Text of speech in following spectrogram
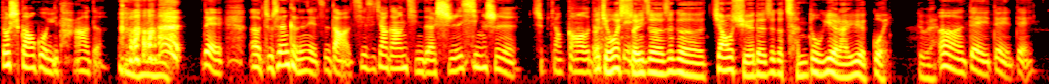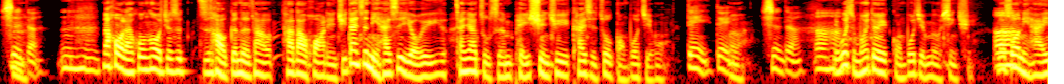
都是高过于他的。对，呃，主持人可能也知道，其实教钢琴的时薪是是比较高的，而且会随着这个教学的这个程度越来越贵，对不对？嗯，对对对，是的，嗯哼，那后来婚后就是只好跟着他他到花莲去，但是你还是有一个参加主持人培训去开始做广播节目。对对，嗯，是的，嗯，你为什么会对广播节目有兴趣？嗯那时候你还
